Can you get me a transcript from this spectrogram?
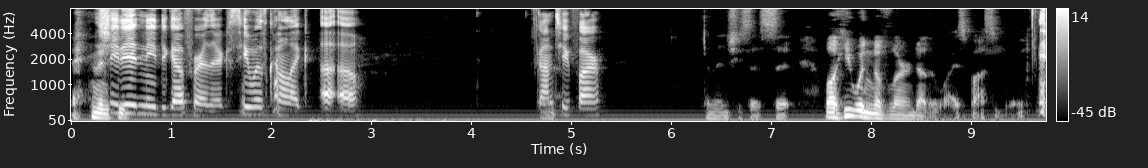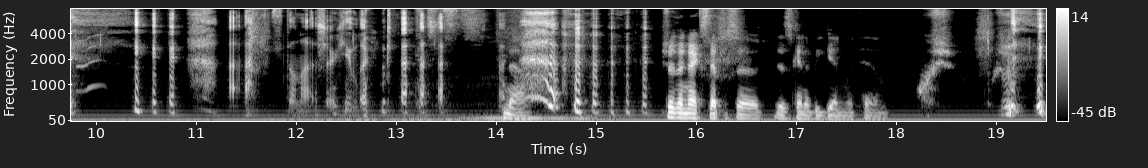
And then she didn't need to go further because he was kind of like, uh oh. Gone too far. And then she says sit. Well, he wouldn't have learned otherwise, possibly. I'm still not sure he learned. No. I'm sure the next episode is going to begin with him. Whoosh, whoosh.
